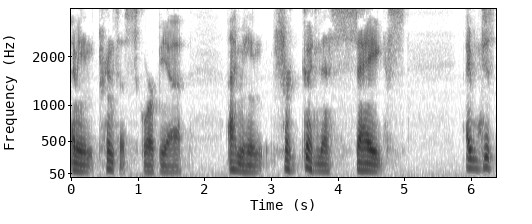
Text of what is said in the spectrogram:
I mean, Princess Scorpia. I mean, for goodness sakes. I just.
